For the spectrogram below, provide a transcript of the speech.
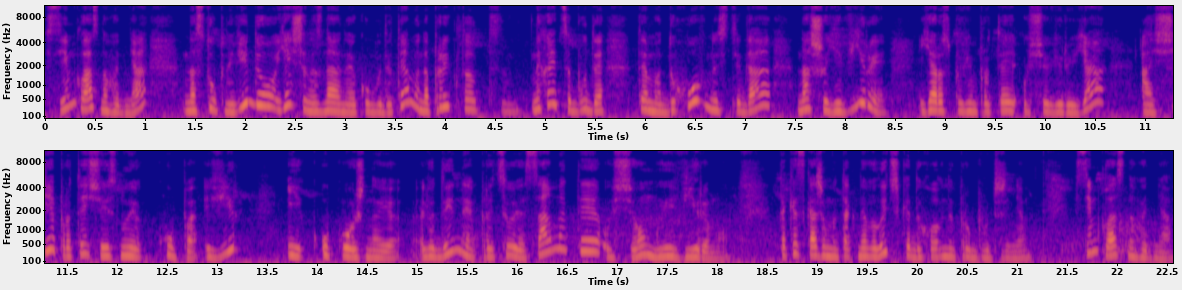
Всім класного дня! Наступне відео я ще не знаю на яку буде тема. Наприклад, нехай це буде тема духовності, да, нашої віри. Я розповім про те, у що вірю я, а ще про те, що існує купа вір. І у кожної людини працює саме те, у що ми віримо. Таке, скажімо так, невеличке духовне пробудження. Всім класного дня!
